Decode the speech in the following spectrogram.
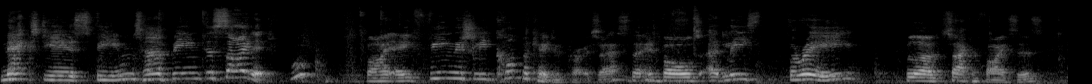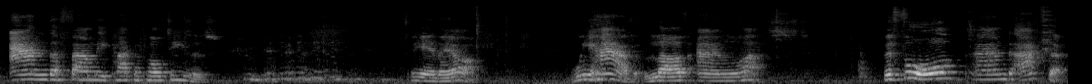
Next year's themes have been decided by a fiendishly complicated process that involves at least three blood sacrifices and a family pack of Maltesers. Here they are. We have love and lust, before and after,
